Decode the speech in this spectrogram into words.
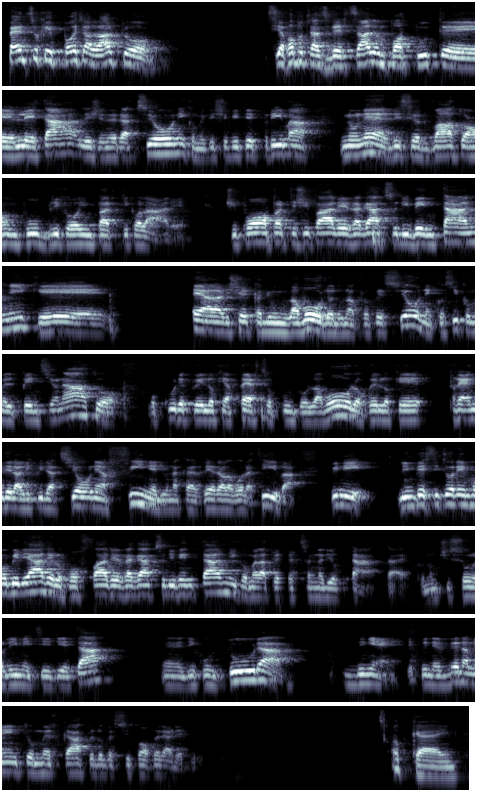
Penso che poi tra l'altro sia proprio trasversale un po' a tutte le età, le generazioni, come dicevi te prima, non è riservato a un pubblico in particolare. Ci può partecipare il ragazzo di 20 anni che è alla ricerca di un lavoro, di una professione, così come il pensionato, oppure quello che ha perso appunto un lavoro, quello che prende la liquidazione a fine di una carriera lavorativa. Quindi L'investitore immobiliare lo può fare il ragazzo di 20 anni come la persona di 80, ecco, non ci sono limiti di età, eh, di cultura, di niente, quindi è veramente un mercato dove si può operare tutti. Ok,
